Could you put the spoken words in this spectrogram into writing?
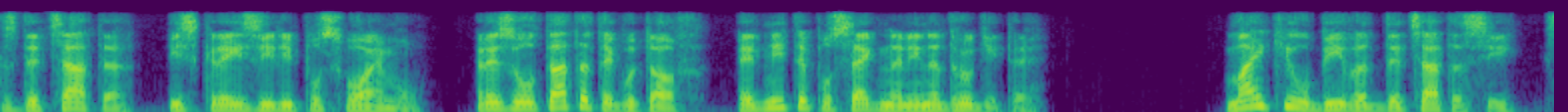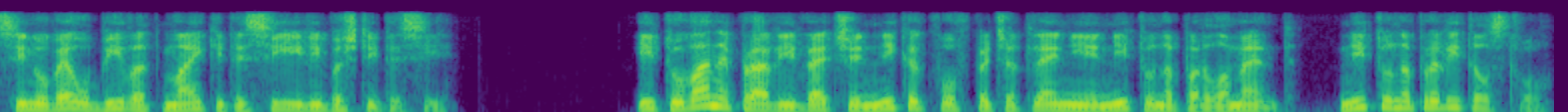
с децата, изкрейзили по-своему. Резултатът е готов, едните посегнали на другите. Майки убиват децата си, синове убиват майките си или бащите си. И това не прави вече никакво впечатление нито на парламент, нито на правителство.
